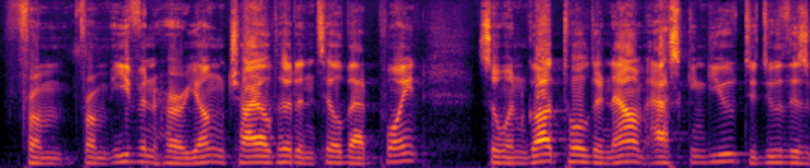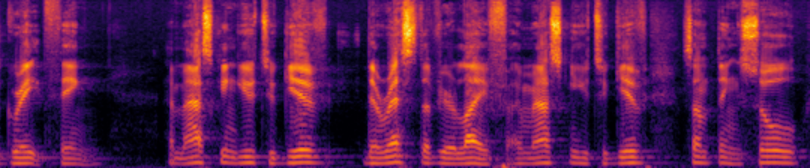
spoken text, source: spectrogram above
from, from even her young childhood until that point. So when God told her, Now I'm asking you to do this great thing, I'm asking you to give the rest of your life, I'm asking you to give something so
